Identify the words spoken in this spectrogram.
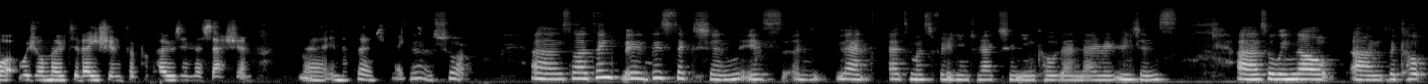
what was your motivation for proposing the session uh, in the first place? Yeah, sure. Uh, so I think this section is land atmospheric interaction in cold and arid regions. Uh, so we know um, the cold,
